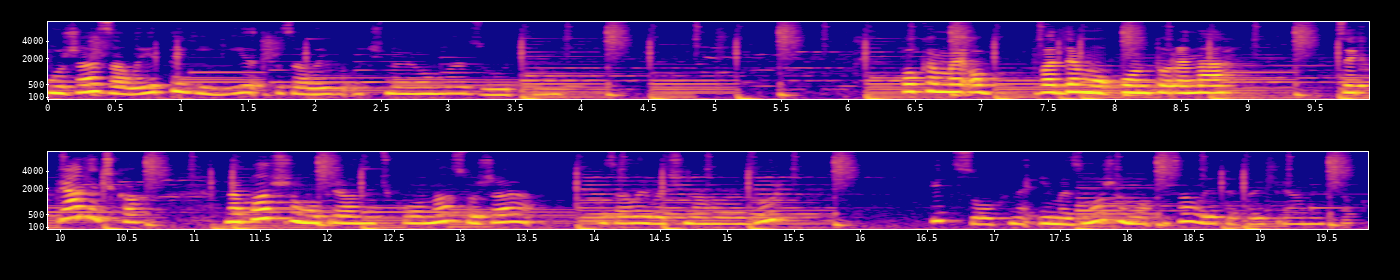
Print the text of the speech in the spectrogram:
уже залити її заливочною глазур'ю. Поки ми обведемо контури на цих пряничках, на першому пряничку у нас вже заливочна глазур підсохне і ми зможемо залити той пряничок.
